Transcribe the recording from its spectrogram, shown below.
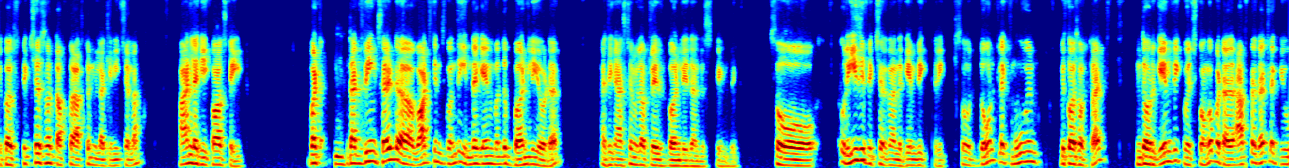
because fixtures were tough for Aston Villa initially, and like he cost eight. But mm. that being said, uh, Watkins வந்து இந்த கேம் வந்து பர்ன்லியோட I think Aston Villa plays Burnley தான் திஸ் கேம் வீக் ஸோ ஒரு ஈஸி பிக்சர் தான் இந்த game week three so don't like move in because of that இந்த ஒரு கேம் வீக் வச்சுக்கோங்க but after that like you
